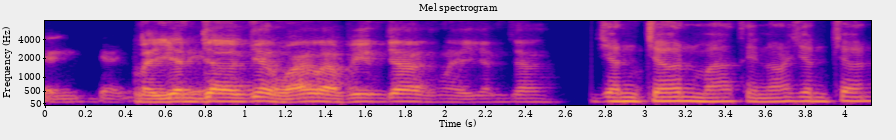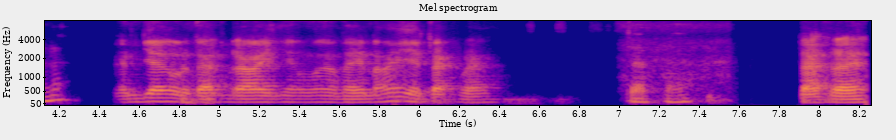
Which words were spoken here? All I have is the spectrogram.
chân chân này danh chân chứ không phải là viên chân này danh chân dân trên mà thì nói dân trên đó. danh chân là trật rồi nhưng mà thầy nói về trật rồi Chắc là, trật rồi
